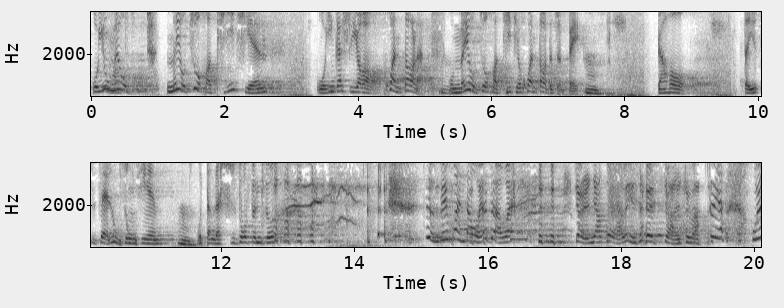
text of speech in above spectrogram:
我又没有没有做好提前，我应该是要换道了，我没有做好提前换道的准备。嗯，然后等于是在路中间，嗯，我等了十多分钟，准备换道，我要转弯。叫人家过完了你再转是吧？对呀、我要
